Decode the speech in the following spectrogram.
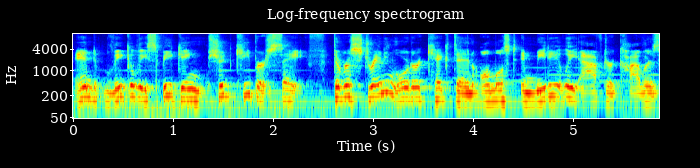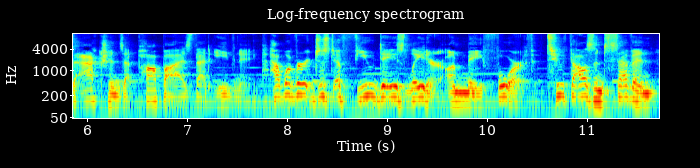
and legally speaking, should keep her safe. The restraining order kicked in almost immediately after Kylr's actions at Popeyes that evening. However, just a few days later, on May 4th, 2007,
